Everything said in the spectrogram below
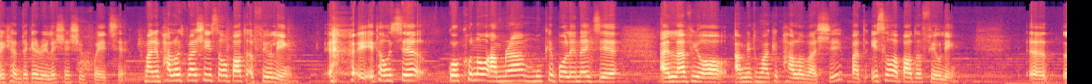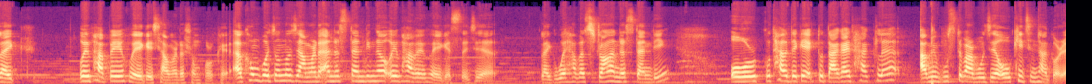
ওইখান থেকে রিলেশনশিপ হয়েছে মানে ভালোবাসি ইস অ্যাবাউট আ ফিলিং এটা হচ্ছে কখনো আমরা মুখে বলে নাই যে আই লাভ ইউ আমি তোমাকে ভালোবাসি but it's all about a feeling like ওইভাবে হয়ে গেছে আমাদের সম্পর্কে এখন পর্যন্ত যে আমাদের আন্ডারস্ট্যান্ডিংটা ওইভাবে হয়ে গেছে যে like we have a strong understanding ওর কোথাও থেকে একটু তাকায় থাকলে আমি বুঝতে পারব যে ও কি চিন্তা করে।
